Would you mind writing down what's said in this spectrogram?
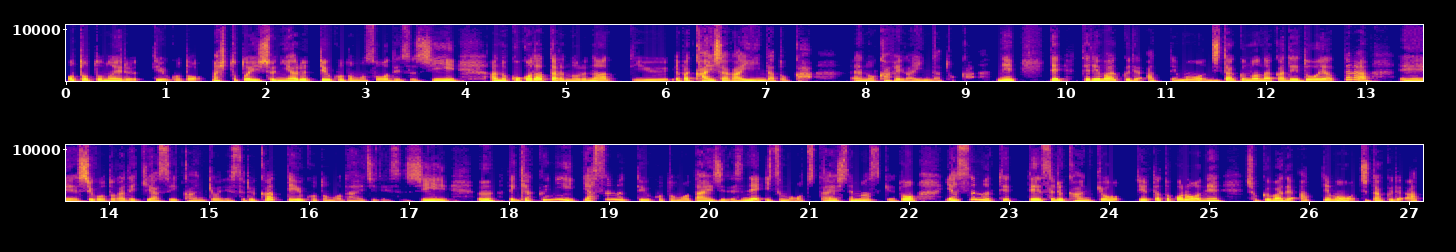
を整えるっていうこと、まあ、人と一緒にやるっていうこともそうですし、あの、ここだったら乗るなっていう、やっぱり会社がいいんだとか、あの、カフェがいいんだとか、ね。で、テレワークであっても、自宅の中でどうやったら、えー、仕事ができやすい環境にするかっていうことも大事ですし、うん。で、逆に、休むっていうことも大事ですね。いつもお伝えしてますけど、休む徹底する環境っていったところをね、職場であっても、自宅であっ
